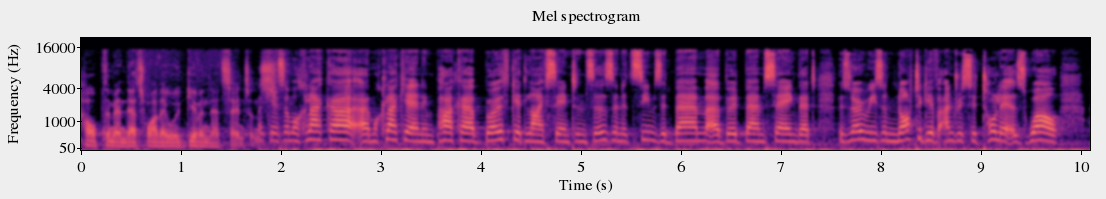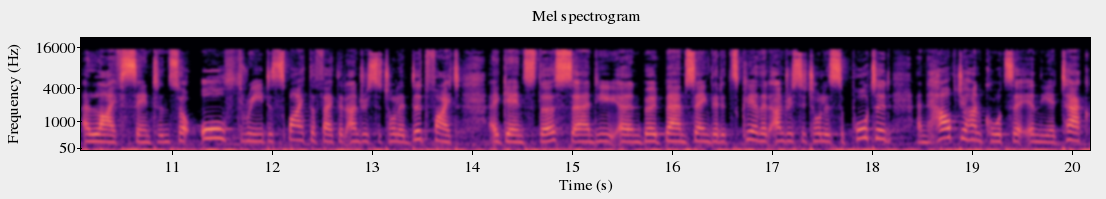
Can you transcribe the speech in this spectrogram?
help them, and that's why they were given that sentence. Okay, so Mohlake, uh, and Impaka both get life sentences, and it seems that Bam, uh, Bert Bam saying that there's no reason not to give Andre Sithole as well a life sentence. So all three, despite the fact that Andre Sithole did fight against this, and, he, and Bert Bam saying that it's clear that Andre Sithole supported and helped Johan Kotze in the attack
